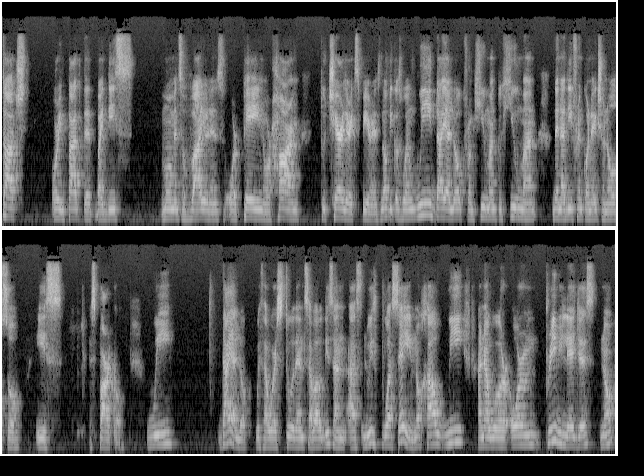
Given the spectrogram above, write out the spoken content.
touched or impacted by these moments of violence or pain or harm to share their experience no? Because when we dialogue from human to human then a different connection also is sparkle. We dialogue with our students about this and as luis was saying no how we and our own privileges no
